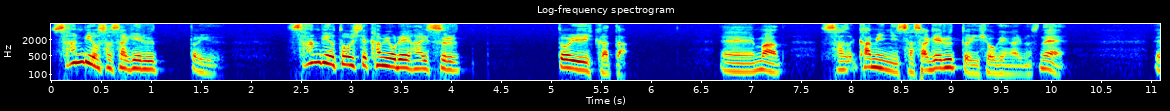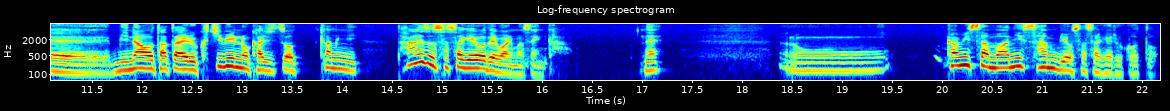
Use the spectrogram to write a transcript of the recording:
賛美を捧げるという賛美を通して神を礼拝するという生き方、えー、まあ神に捧げるという表現がありますね。えー、皆をたたえる唇の果実を神に絶えず捧げようではありませんか。ね。あのー、神様に賛美を捧げること、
